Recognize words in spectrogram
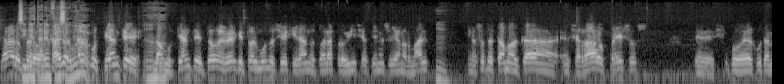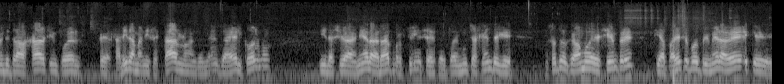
Claro, sin estar en ¿sabes fase lo- sabes 1. Lo angustiante, Ajá. lo angustiante de todo es ver que todo el mundo sigue girando, todas las provincias tienen su vida normal Mm. y nosotros estamos acá encerrados, presos, eh, sin poder justamente trabajar, sin poder salir a manifestarnos, ¿entendés? Ya es el colmo. Y la ciudadanía, la verdad, por fin se despertó. Hay mucha gente que nosotros que vamos desde siempre, que aparece por primera vez, que,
